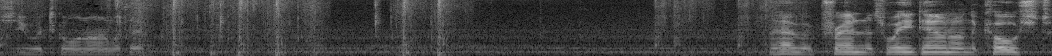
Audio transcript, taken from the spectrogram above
See what's going on with it. I have a friend that's way down on the coast.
